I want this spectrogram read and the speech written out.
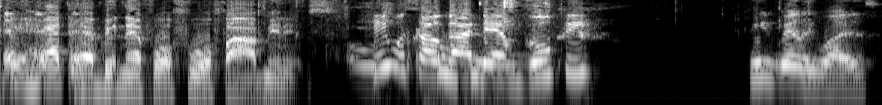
they had to have been there for a full five minutes. He was so goddamn goofy. He really was.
